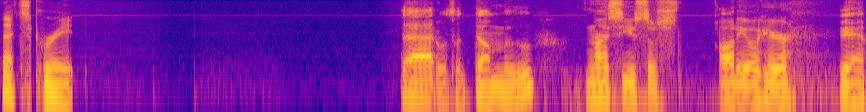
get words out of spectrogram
That's great. That was a dumb move. Nice use of audio here Yeah.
